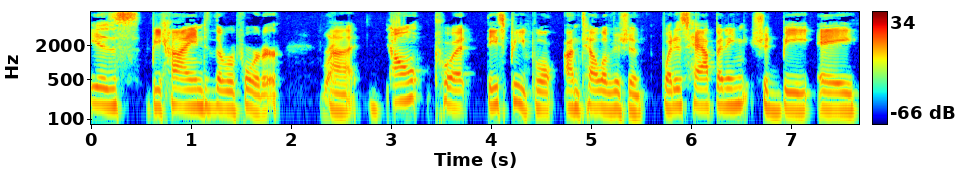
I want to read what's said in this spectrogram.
is behind the reporter. Right. Uh, don't put these people on television. What is happening should be a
